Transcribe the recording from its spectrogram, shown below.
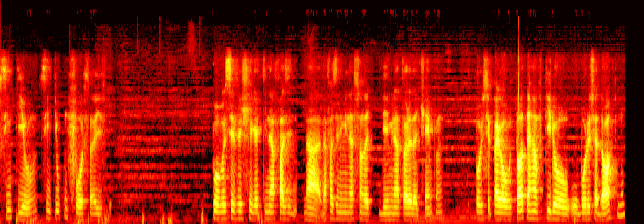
sentiu, sentiu com força isso. Pô, você vê, chega aqui na fase, na, na fase de eliminação da, de eliminatória da Champions, depois você pega o Tottenham, tirou o Borussia Dortmund.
